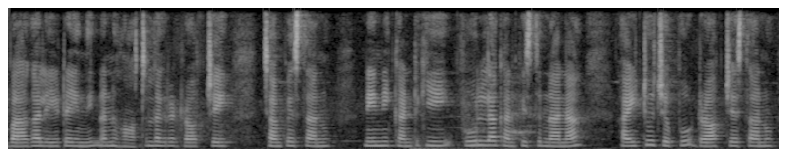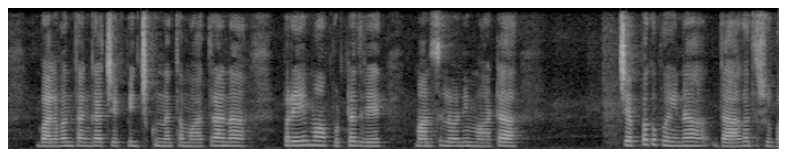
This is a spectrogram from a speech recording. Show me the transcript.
బాగా లేట్ అయింది. నన్ను హాస్టల్ దగ్గర డ్రాప్ చేయి. చంపేస్తాను. నేను నీ కంటికి ఫూల్లా కనిపిస్తున్నానా? ఐ టూ చెప్పు డ్రాప్ చేస్తాను. బలవంతంగా చెప్పించుకున్నంత మాత్రాన ప్రేమ పుట్టదు వేద్. మనసులోని మాట చెప్పకపోయినా దాగదు శుభ.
